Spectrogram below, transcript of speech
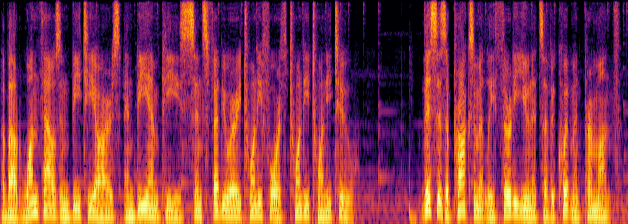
about 1,000 BTRs and BMPs since February 24, 2022. This is approximately 30 units of equipment per month.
